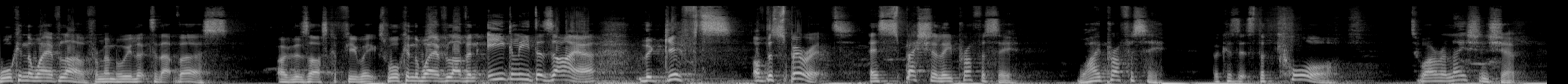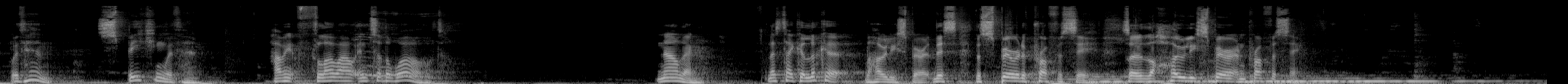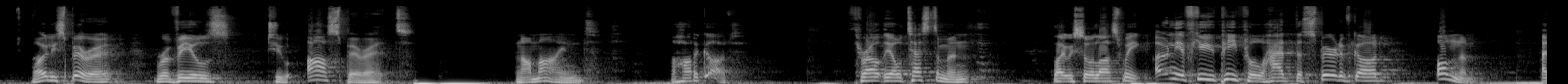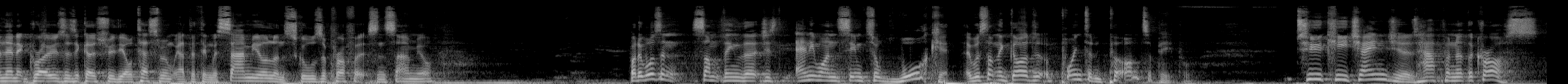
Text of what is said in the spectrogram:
Walk in the way of love. Remember, we looked at that verse over these last few weeks. Walk in the way of love and eagerly desire the gifts of the Spirit, especially prophecy. Why prophecy? Because it's the core to our relationship with Him. speaking with Him, having it flow out into the world. Now then, let's take a look at the Holy Spirit, this the spirit of prophecy. So the Holy Spirit and prophecy. The Holy Spirit reveals to our spirit and our mind the heart of God. Throughout the Old Testament, like we saw last week, only a few people had the Spirit of God on them. And then it grows as it goes through the Old Testament. We had the thing with Samuel and schools of prophets and Samuel. But it wasn't something that just anyone seemed to walk in. It was something God appointed and put onto people. Two key changes happen at the cross.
